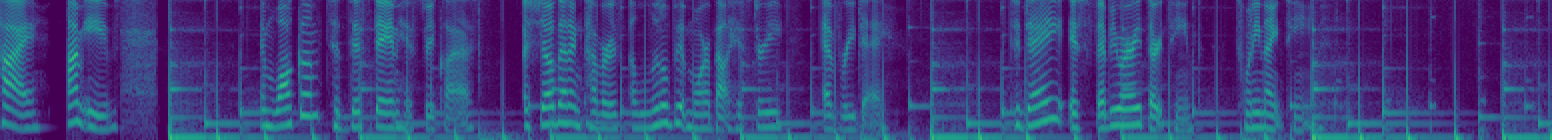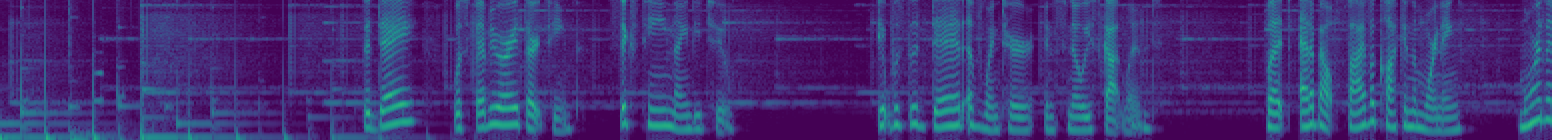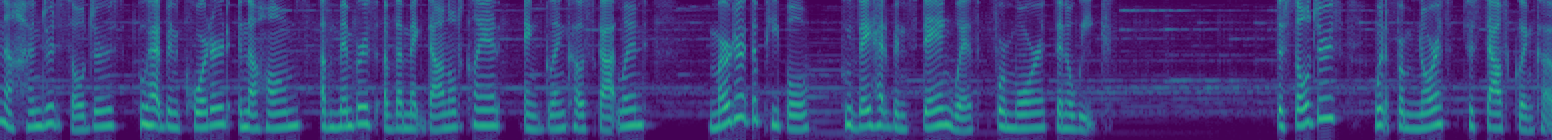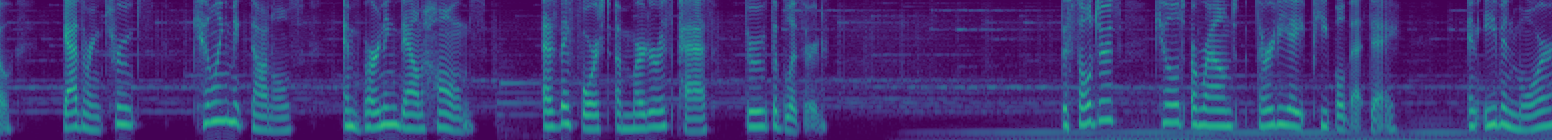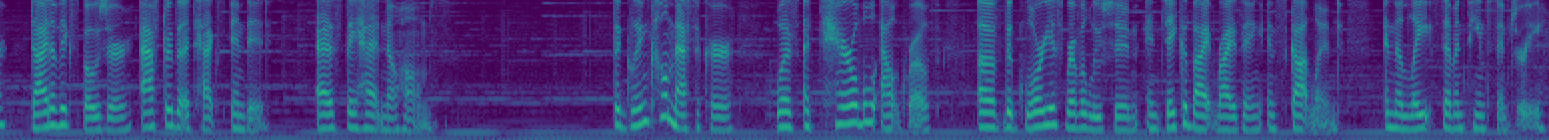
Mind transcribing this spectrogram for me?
Hi, I'm Eves, and welcome to This Day in History class, a show that uncovers a little bit more about history every day. Today is February 13th, 2019. The day was February 13th, 1692. It was the dead of winter in snowy Scotland. But at about 5 o'clock in the morning, more than a hundred soldiers who had been quartered in the homes of members of the MacDonald clan in Glencoe, Scotland, murdered the people who they had been staying with for more than a week. The soldiers went from north to south Glencoe, gathering troops, killing MacDonalds, and burning down homes as they forged a murderous path through the blizzard. The soldiers killed around 38 people that day, and even more died of exposure after the attacks ended, as they had no homes. The Glencoe Massacre was a terrible outgrowth of the Glorious Revolution and Jacobite Rising in Scotland in the late 17th century.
